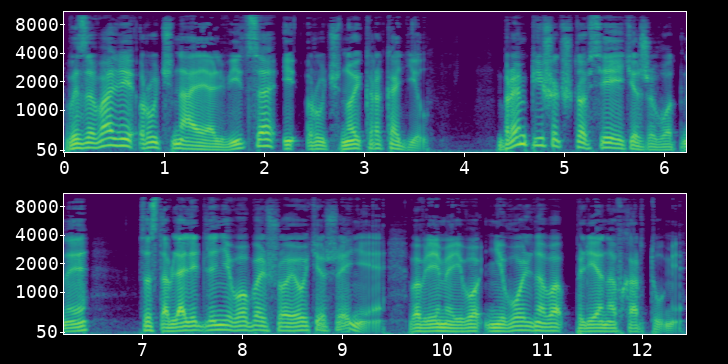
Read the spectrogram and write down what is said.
вызывали ручная львица и ручной крокодил. Брэм пишет, что все эти животные составляли для него большое утешение во время его невольного плена в Хартуме.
